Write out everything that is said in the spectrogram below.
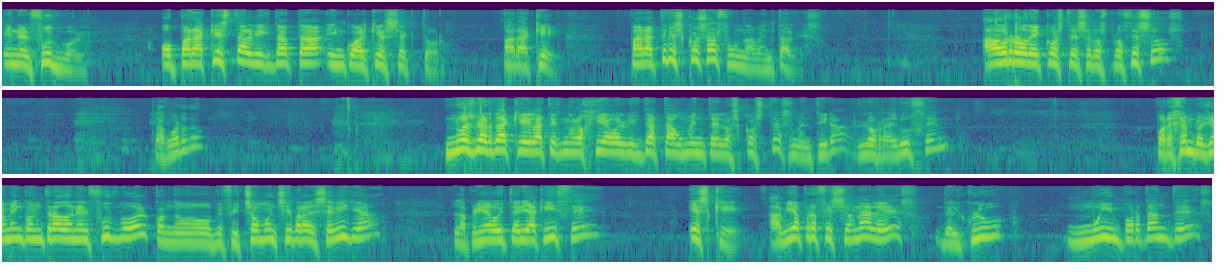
en el fútbol? ¿O para qué está el Big Data en cualquier sector? ¿Para qué? Para tres cosas fundamentales. Ahorro de costes en los procesos, ¿de acuerdo? No es verdad que la tecnología o el Big Data aumenten los costes, es mentira, los reducen. Por ejemplo, yo me he encontrado en el fútbol, cuando me fichó Monchi para el Sevilla, la primera auditoría que hice es que había profesionales del club muy importantes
